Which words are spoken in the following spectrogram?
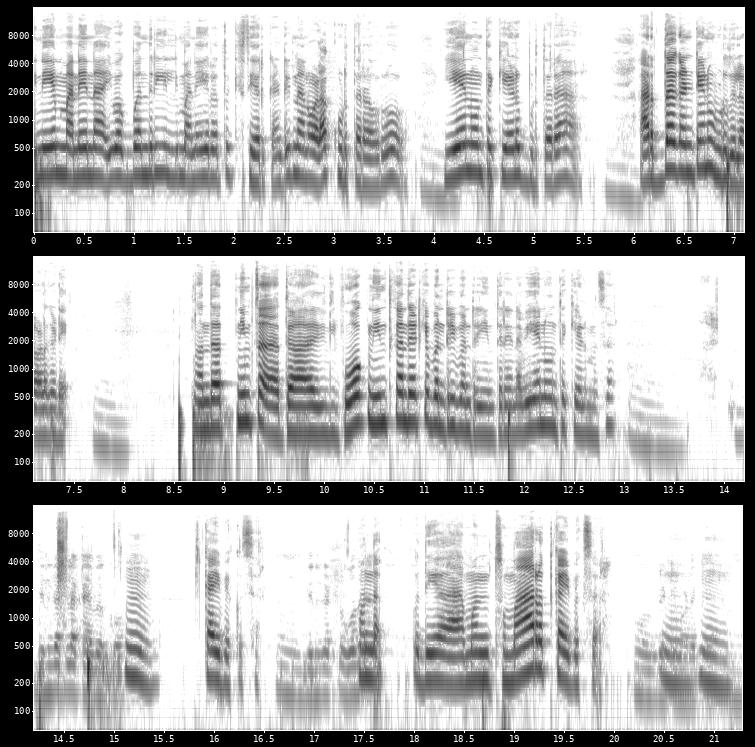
ಇನ್ನೇನು ಮನೇನ ಇವಾಗ ಬಂದ್ರಿ ಇಲ್ಲಿ ಮನೆ ಇರೋದಕ್ಕೆ ಸೇರ್ಕೊಂಡ್ರಿ ನಾನು ಒಳಗೆ ಕೊಡ್ತಾರೆ ಅವರು. ಏನು ಅಂತ ಕೇಳಕ್ಕೆ ಬಿಡ್ತಾರ? ಅರ್ಧ ಗಂಟೆನೂ ಬಿಡೋದಿಲ್ಲ ಒಳಗಡೆ. ಒಂದು ಹತ್ತು ನಿಮಿಷ ಹೋಗಿ ನಿಂತ್ಕೊಂಡೇಟ್ಗೆ ಬನ್ರಿ ಬನ್ರಿ ಅಂತಾರೆ. ನಾವೇನು ಅಂತ ಕೇಳಮ್ಮ ಸರ್? ಹ್ಞೂ ಕಾಯ್ಬೇಕು ಸರ್. ಒಂದು ಒಂದು ಸುಮಾರು ಹೊತ್ತು ಕಾಯ್ಬೇಕು ಸರ್. ಹ್ಞೂ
